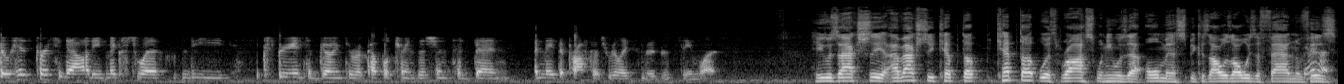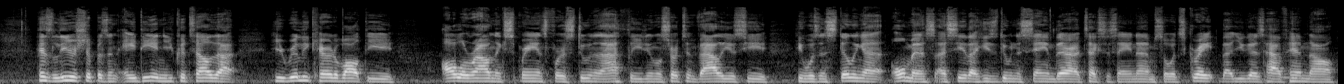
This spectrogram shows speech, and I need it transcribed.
So his personality mixed with the experience of going through a couple transitions had been and made the process really smooth and seamless. He was actually I've actually kept up kept up with Ross when he was at Ole Miss because I was always a fan of Yeah. his his leadership as an AD and you could tell that he really cared about the all around experience for a student athlete, you know, certain values he he was instilling at Ole Miss. I see that he's doing the same there at Texas A&M. So it's great that you guys have him now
